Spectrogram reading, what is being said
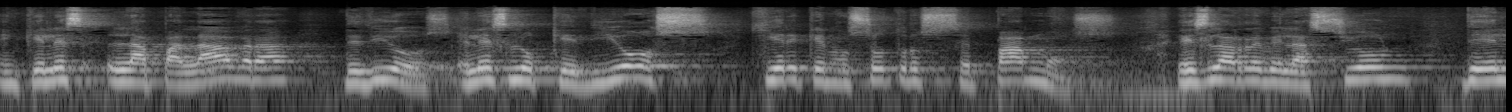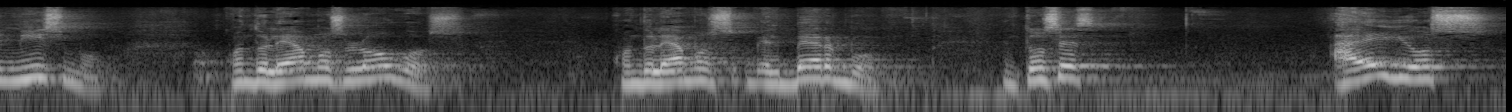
en que Él es la palabra de Dios. Él es lo que Dios quiere que nosotros sepamos. Es la revelación de Él mismo. Cuando leamos logos, cuando leamos el verbo. Entonces, a ellos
